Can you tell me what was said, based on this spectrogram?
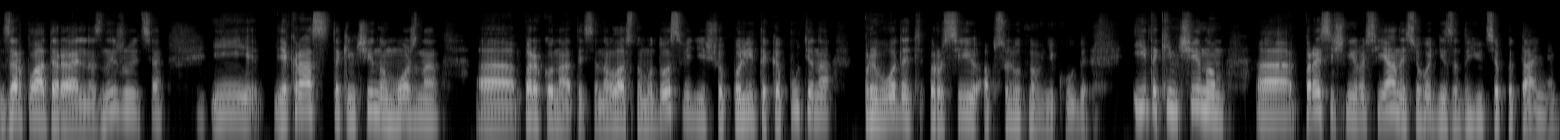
зарплати реально знижуються, і якраз таким чином можна переконатися на власному досвіді, що політика Путіна приводить Росію абсолютно в нікуди. І таким чином е, пересічні росіяни сьогодні задаються питанням:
